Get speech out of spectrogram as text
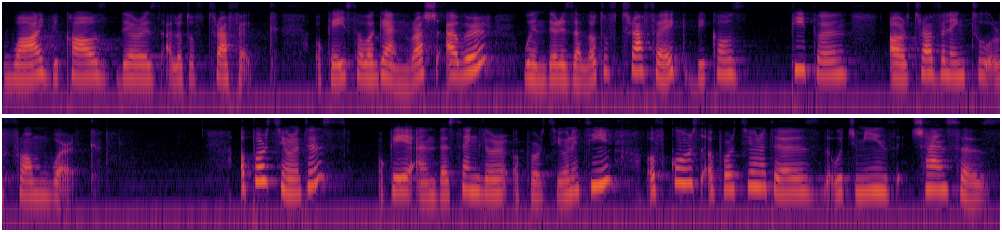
why? Because there is a lot of traffic. Okay so again rush hour when there is a lot of traffic because people are traveling to or from work. Opportunities okay and the singular opportunity. Of course opportunities which means chances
